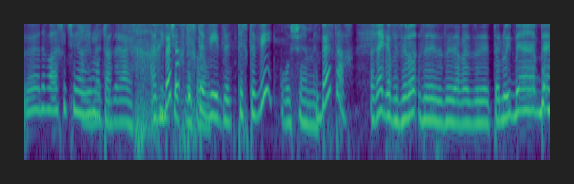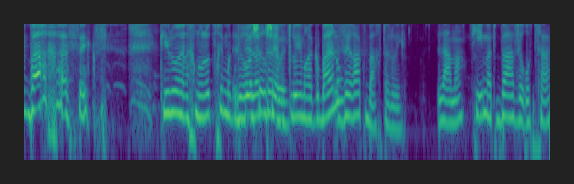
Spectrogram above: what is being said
זה הדבר היחיד שירים אותה. אז בטח תכתבי את זה, תכתבי, רושמת. בטח. רגע, וזה לא, זה, זה, אבל זה תלוי בבאך הסקס. כאילו, אנחנו לא צריכים מגביר זה לא שהם תלוי. תלויים רק בנו? זה רק בך תלוי. למה? כי אם את באה ורוצה,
